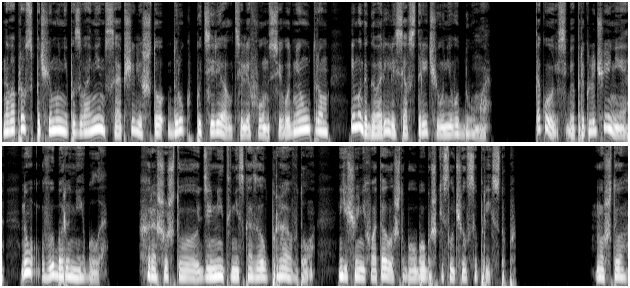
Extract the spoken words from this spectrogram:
На вопрос, почему не позвоним, сообщили, что друг потерял телефон сегодня утром, и мы договорились о встрече у него дома. Такое себе приключение, но выбора не было. Хорошо, что Демид не сказал правду. Еще не хватало, чтобы у бабушки случился приступ. «Ну что,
